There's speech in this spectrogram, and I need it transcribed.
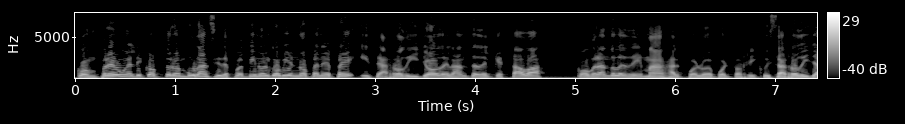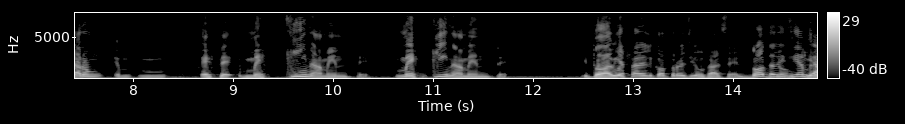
compré un helicóptero ambulancia y después vino el gobierno PNP y se arrodilló delante del que estaba cobrándole de más al pueblo de Puerto Rico. Y se arrodillaron em, mm, este, mezquinamente, mezquinamente. Y todavía está el helicóptero ahí sin usarse. El 2 de diciembre.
